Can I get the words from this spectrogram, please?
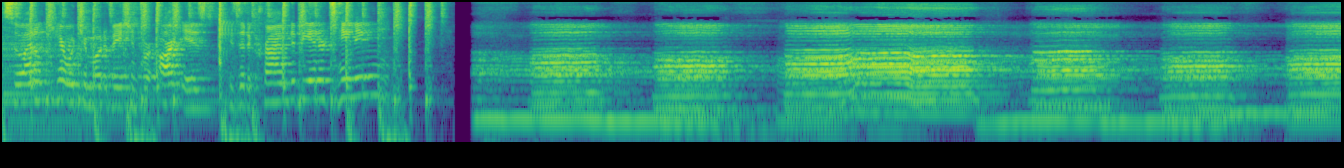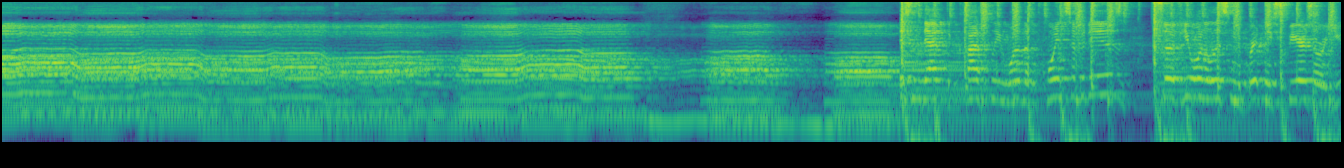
So I don't care what your motivation for art is. Is it a crime to be entertaining? Classically one of the points of it is? So if you want to listen to Britney Spears or you,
